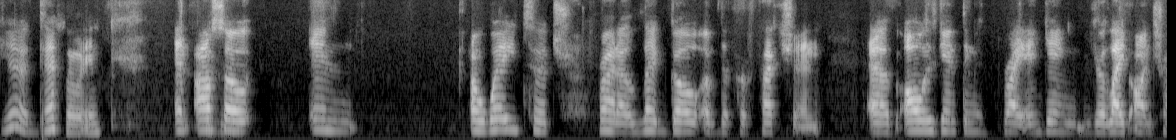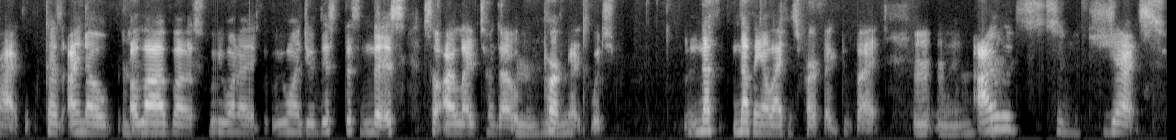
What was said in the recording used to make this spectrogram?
Yeah, definitely. And also mm-hmm. in a way to try to let go of the perfection of always getting things right and getting your life on track because i know mm-hmm. a lot of us we want to we want to do this this and this so our life turns out mm-hmm. perfect which nothing nothing in life is perfect but Mm-mm. i would suggest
